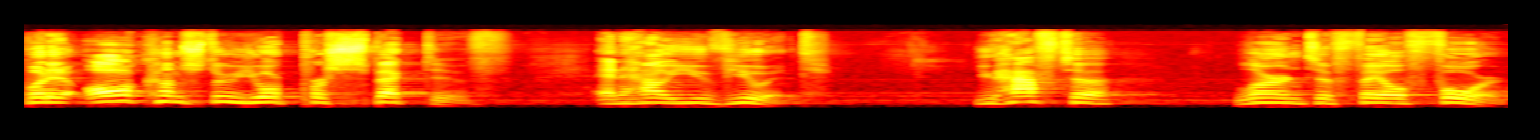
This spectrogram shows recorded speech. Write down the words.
But it all comes through your perspective and how you view it. You have to learn to fail forward.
